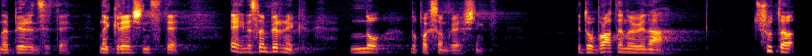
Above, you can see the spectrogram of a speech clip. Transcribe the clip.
на бирниците, на грешниците. Е, не съм бирник, но, но пък съм грешник. И добрата новина, чута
